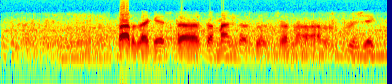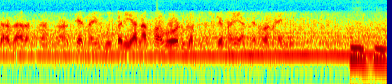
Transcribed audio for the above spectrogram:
mm, part d'aquestes demandes doncs, en el projecte de, de, de, que no hi votarien a favor, doncs és que no hi ha més remei. Mm -hmm.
